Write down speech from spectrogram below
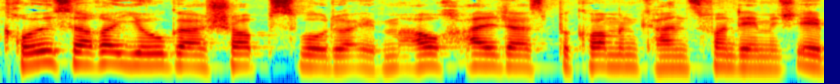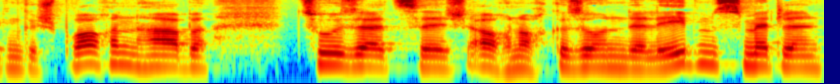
größere Yoga-Shops, wo du eben auch all das bekommen kannst, von dem ich eben gesprochen habe, zusätzlich auch noch gesunde Lebensmittel.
